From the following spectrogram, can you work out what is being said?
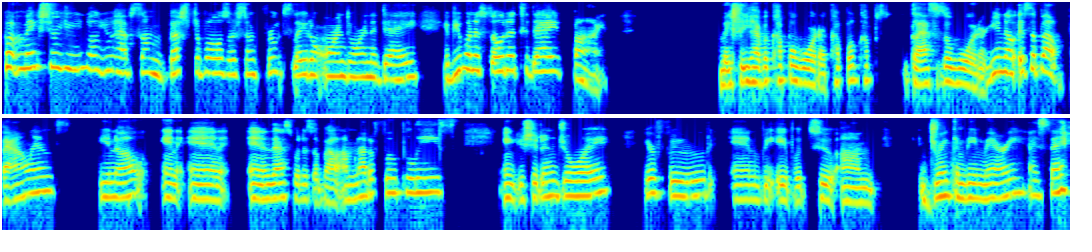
But make sure you, know you have some vegetables or some fruits later on during the day. If you want a soda today, fine. Make sure you have a cup of water, a couple cups, glasses of water. You know, it's about balance, you know, and and and that's what it's about. I'm not a food police, and you should enjoy your food and be able to um, drink and be merry, I say,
